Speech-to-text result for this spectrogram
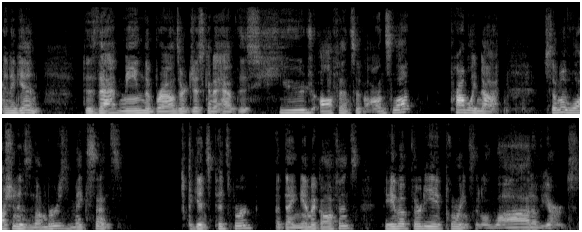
And again, Does that mean the Browns are just going to have this huge offensive onslaught? Probably not. Some of Washington's numbers make sense. Against Pittsburgh, a dynamic offense, gave up 38 points and a lot of yards.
